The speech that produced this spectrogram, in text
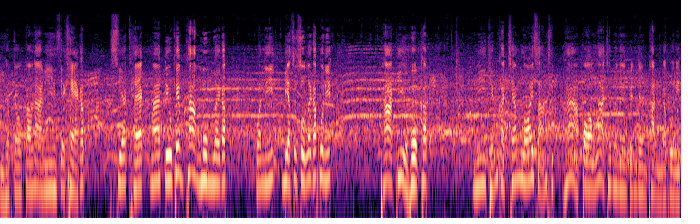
นี่ครับเจ้าก้าวหน้ามีเสียแขกครับ เสียแขกมาติวเข้มข้างมุมเลยครับ วันนี้เบียดสุดๆเลยครับคู่นี้ภาคที่ 6 ครับ มีเข็มขัดแชมป์135 ปอนด์ราชดำเนินเป็นเดิมพันครับคู่นี้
